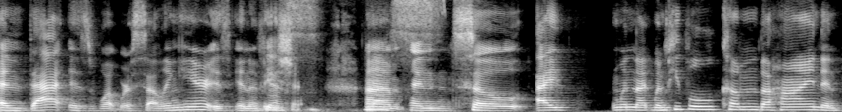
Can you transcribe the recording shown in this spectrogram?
and that is what we're selling here is innovation. Yes. Um, yes. And so I, when I, when people come behind and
